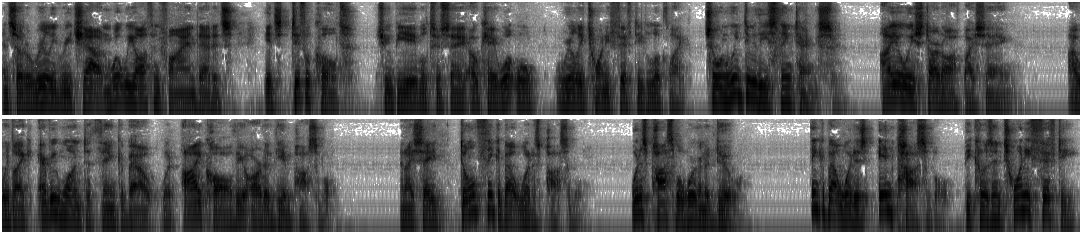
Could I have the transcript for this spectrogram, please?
And so to really reach out, and what we often find that it's, it's difficult to be able to say, okay, what will really 2050 look like? So when we do these think tanks, I always start off by saying, I would like everyone to think about what I call the art of the impossible. And I say, don't think about what is possible. What is possible we're going to do. Think about what is impossible because in 2050,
